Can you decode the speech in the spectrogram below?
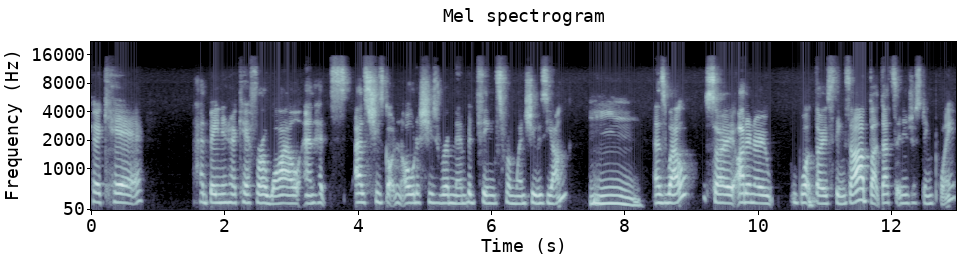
her care had been in her care for a while and had as she's gotten older she's remembered things from when she was young Mm. as well so i don't know what those things are but that's an interesting point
